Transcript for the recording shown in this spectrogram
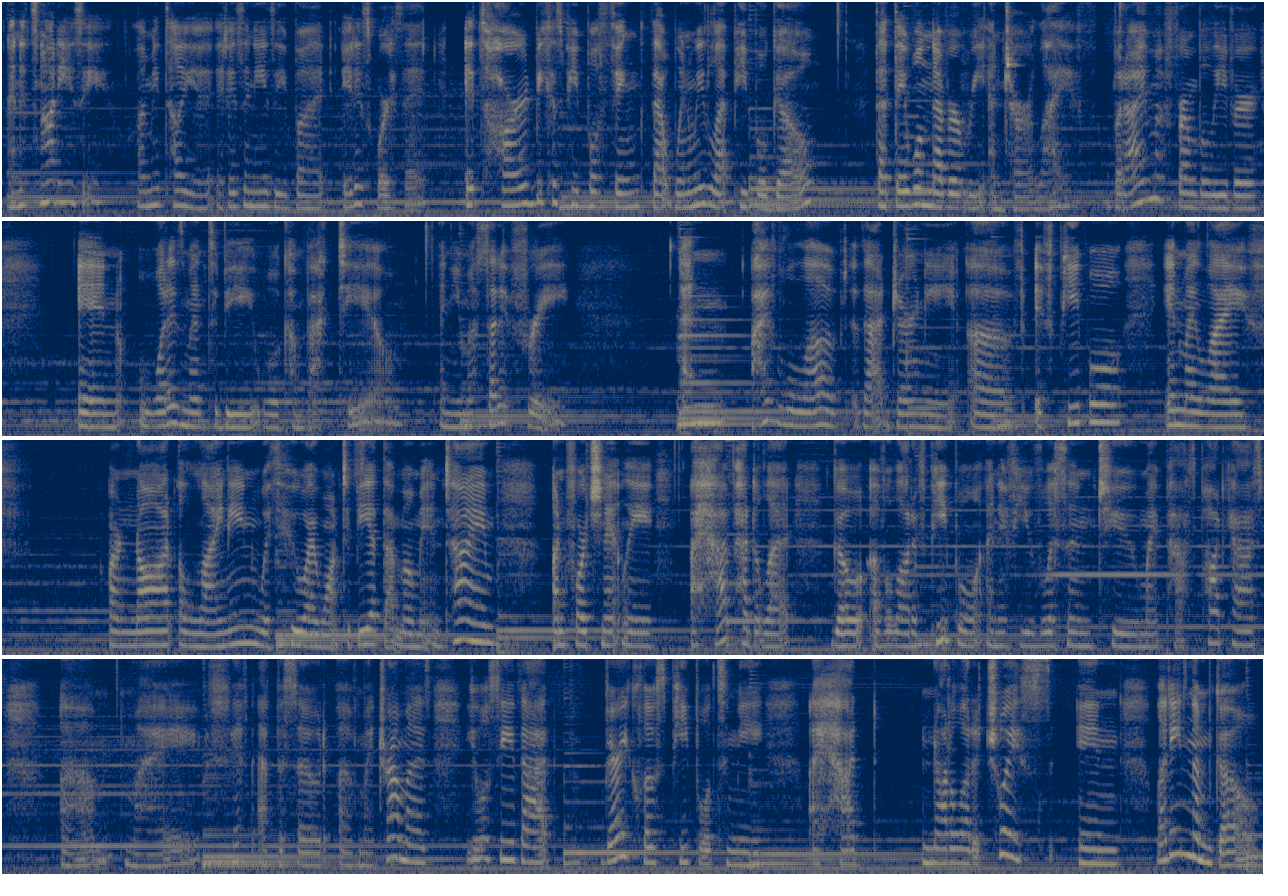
And it's not easy. Let me tell you, it isn't easy, but it is worth it. It's hard because people think that when we let people go, that they will never re-enter our life. But I'm a firm believer in what is meant to be will come back to you, and you must set it free. And I've loved that journey of if people in my life are not aligning with who I want to be at that moment in time, unfortunately, I have had to let go of a lot of people. And if you've listened to my past podcast, um, my fifth episode of my traumas, you will see that very close people to me, I had not a lot of choice in letting them go.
